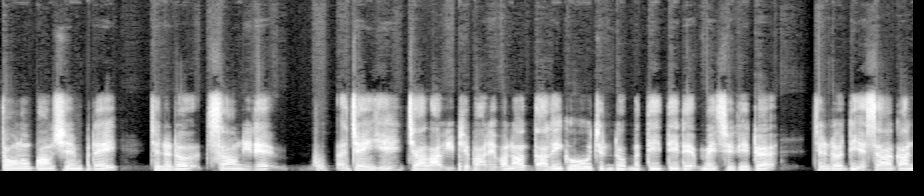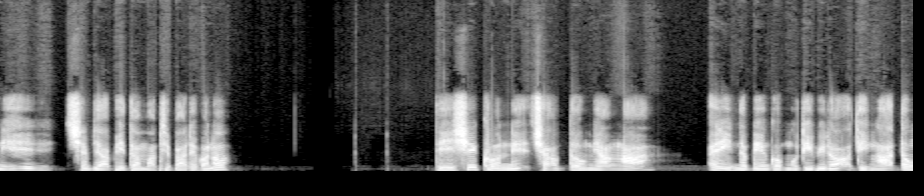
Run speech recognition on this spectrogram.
၃လုံးပေါင်းရှင်း break ကျွန်တော်တို့စောင့်နေတဲ့အကျိန်ကြီးကြာလာပြီဖြစ်ပါတယ်ဗောနော်ဒါလေးကိုကျွန်တော်တို့မသိသေးတဲ့မိတ်ဆွေတွေအတွက်ကျွန်တော်တို့ဒီအစားကနေရှင်းပြပေးသွားမှာဖြစ်ပါတယ်ဗောနော် ဒီ၈ခုနှစ်6 3များ5အဲ့ဒီနှစ်ပင်ကိုမူတည်ပြီးတော့ဒီ9 3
